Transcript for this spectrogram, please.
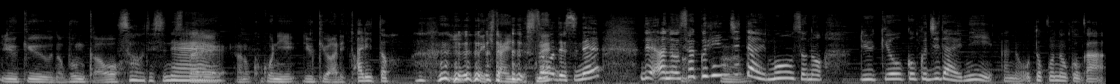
琉球の文化をそうですね。あのここに琉球ありとありと。言っていきたいんですね。そうですね。であの作品自体も、その琉球王国時代にあの男の子が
